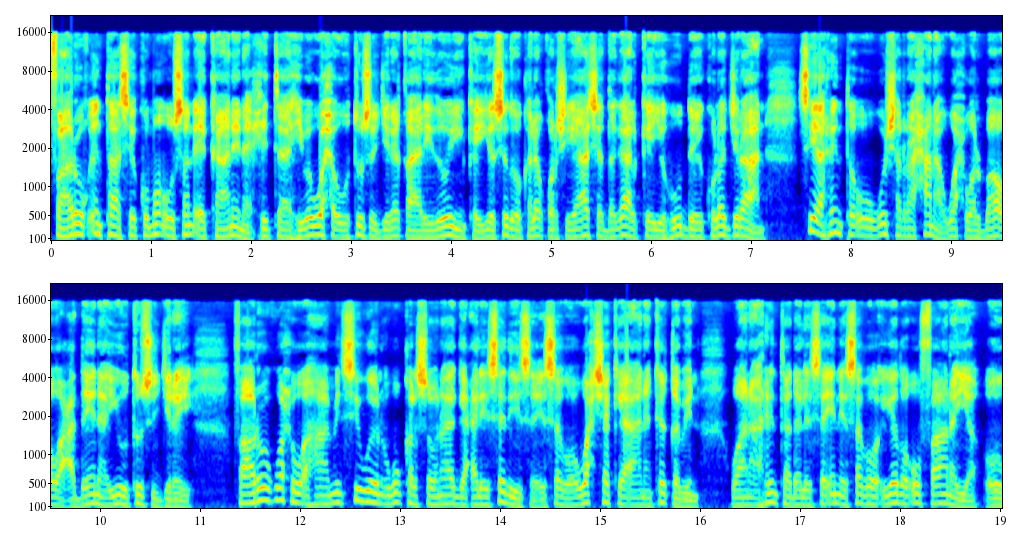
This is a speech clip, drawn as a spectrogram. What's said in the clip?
faaruuq intaasi kuma uusan ekaanina xitaa hibe waxa uu tusi jiray qaaridooyinka iyo sidoo kale qorshayaasha dagaalka yahuudda ay kula jiraan si arrinta uu ugu sharaxana wax walba oo caddayna ayuu tusi jiray. Faaruuq wuxuu ahaa mid si weyn ugu kalsoonaa gacalisadiisa isagoo wax shaki aanan ka qabin waana arrinta dhalisa in isagoo iyadoo u faanaya oo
